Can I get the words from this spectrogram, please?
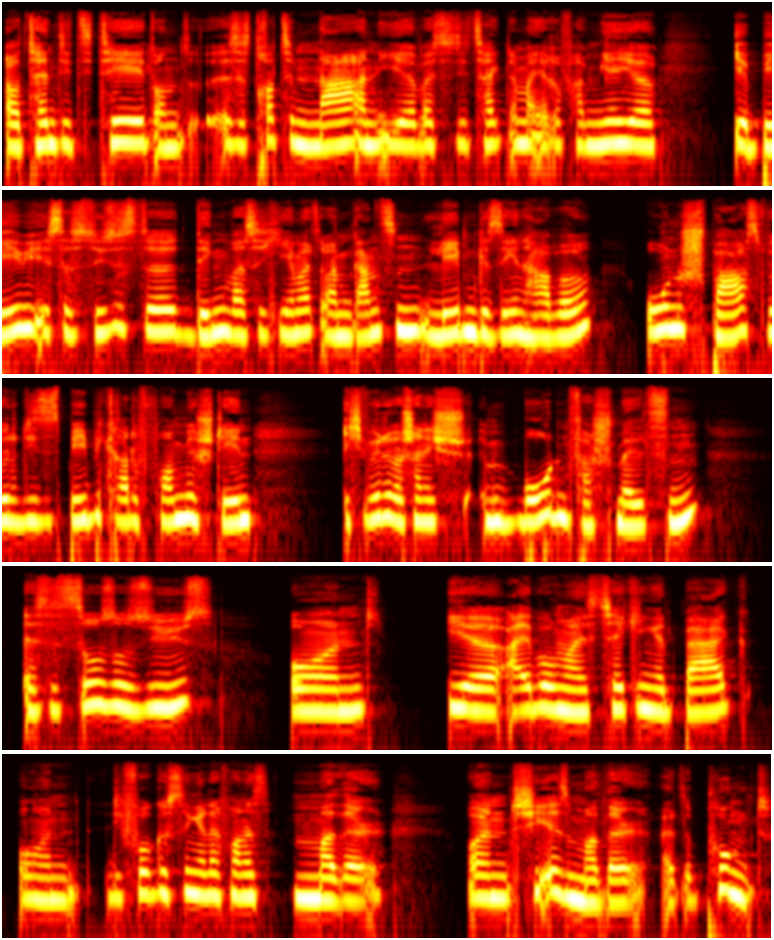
Authentizität und es ist trotzdem nah an ihr. Weißt du, sie zeigt immer ihre Familie, ihr Baby ist das süßeste Ding, was ich jemals in meinem ganzen Leben gesehen habe. Ohne Spaß würde dieses Baby gerade vor mir stehen. Ich würde wahrscheinlich im Boden verschmelzen. Es ist so, so süß. Und ihr Album heißt Taking It Back. Und die Fokussingle davon ist Mother. Und she is Mother, also Punkt.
